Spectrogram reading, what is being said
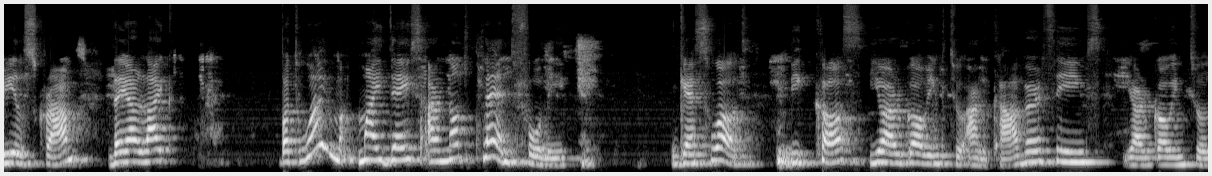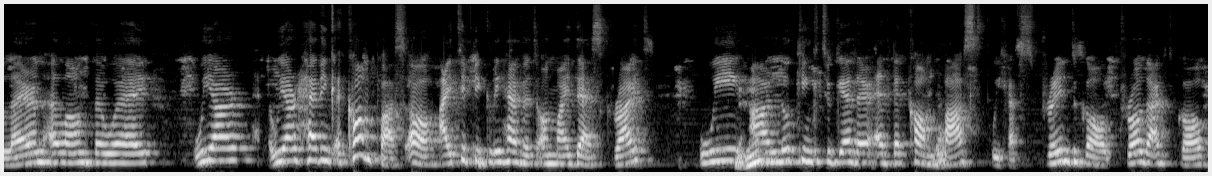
real scrum they are like but why my days are not planned fully? Guess what? Because you are going to uncover things you are going to learn along the way. We are we are having a compass. Oh i typically have it on my desk right? We mm-hmm. are looking together at the compass. We have sprint goal product goal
